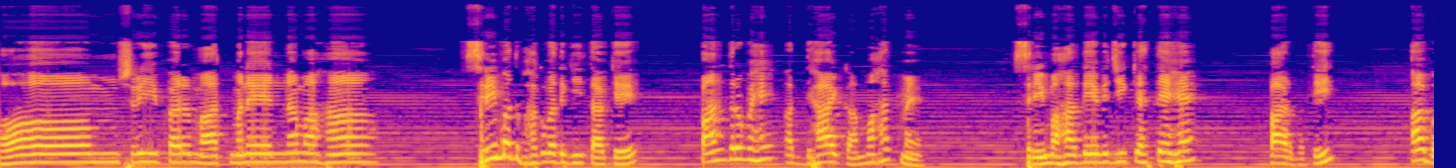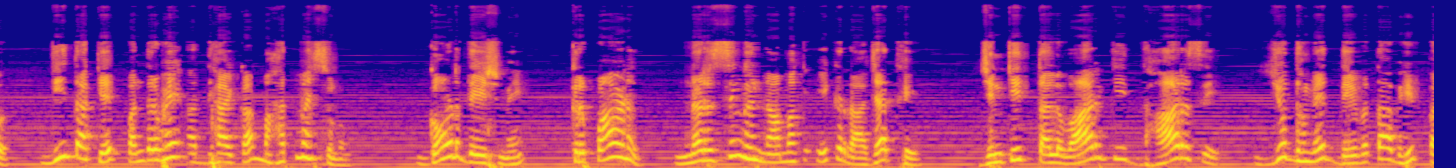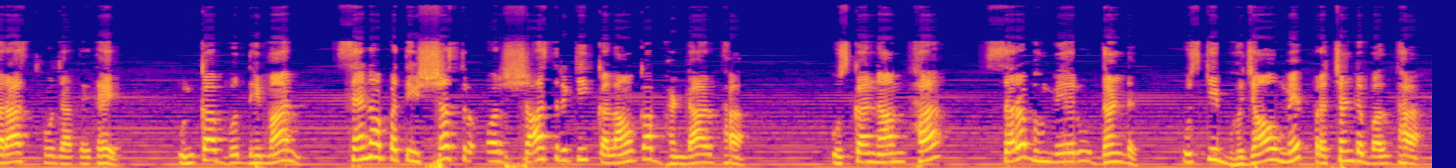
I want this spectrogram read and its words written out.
ओम श्री परमात्मने नमः। श्रीमद् भगवद गीता के पंद्रहवें अध्याय का महात्म्य। श्री महादेव जी कहते हैं, पार्वती, अब गीता के पंद्रहवें अध्याय का महात्म्य सुनो। गौड़ देश में कृपाण नरसिंह नामक एक राजा थे, जिनकी तलवार की धार से युद्ध में देवता भी परास्त हो जाते थे। उनका बुद्धिमान, सेनापति शस्त्र और शास्त्र की कलाओं का भंडार था। उसका नाम था सरभ मेरु दंड। उसकी भुजाओं में प्रचंड बल था।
